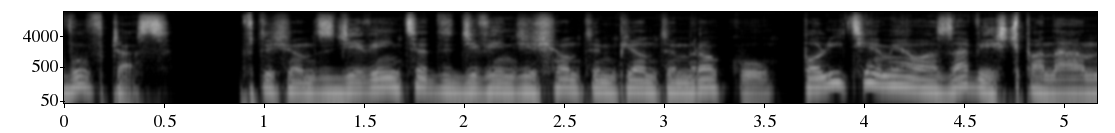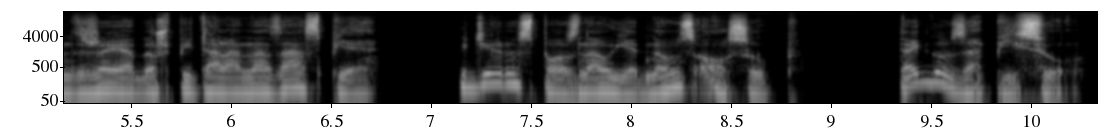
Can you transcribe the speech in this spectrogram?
Wówczas, w 1995 roku, policja miała zawieźć pana Andrzeja do szpitala na Zaspie, gdzie rozpoznał jedną z osób. Tego zapisu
